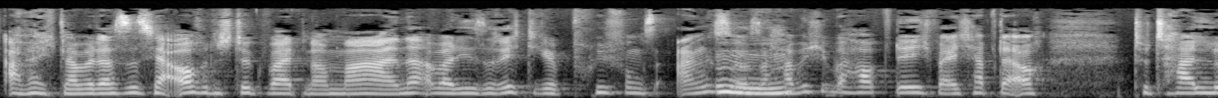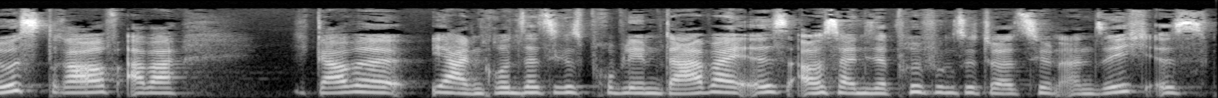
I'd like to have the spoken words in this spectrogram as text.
aber ich glaube, das ist ja auch ein Stück weit normal, ne? Aber diese richtige Prüfungsangst, mhm. also habe ich überhaupt nicht, weil ich habe da auch total Lust drauf. Aber ich glaube, ja, ein grundsätzliches Problem dabei ist, außer in dieser Prüfungssituation an sich, ist,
